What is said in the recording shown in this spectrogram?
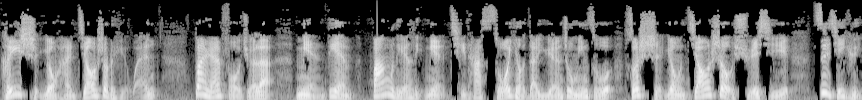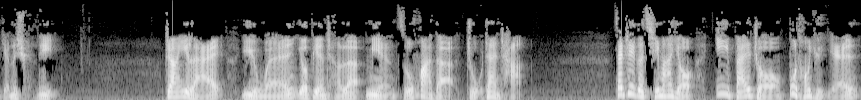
可以使用和教授的语文，断然否决了缅甸邦联里面其他所有的原住民族所使用、教授、学习自己语言的权利。这样一来，语文又变成了缅族化的主战场。在这个起码有一百种不同语言，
